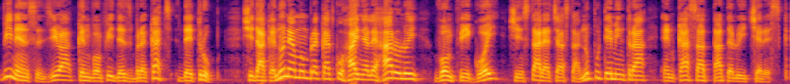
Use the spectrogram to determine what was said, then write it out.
Vine însă ziua când vom fi dezbrăcați de trup și dacă nu ne-am îmbrăcat cu hainele Harului, vom fi goi și în starea aceasta nu putem intra în casa Tatălui Ceresc.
